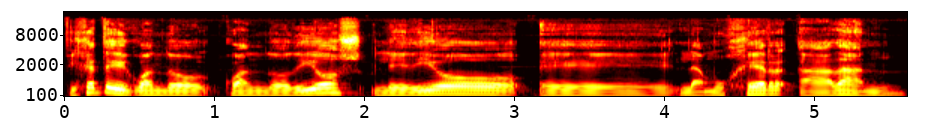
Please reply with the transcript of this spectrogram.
Fíjate que cuando, cuando Dios le dio eh, la mujer a Adán,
